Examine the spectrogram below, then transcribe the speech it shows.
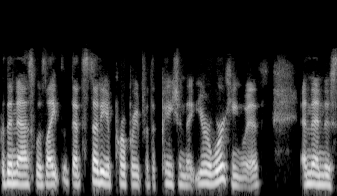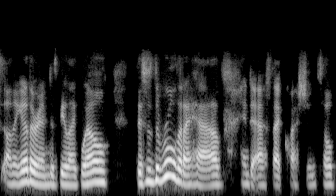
but then ask was like that study appropriate for the patient that you're working with, and then this on the other end is be like, well, this is the rule that I have, and to ask that question. So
